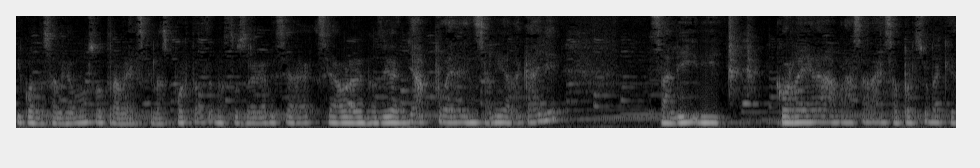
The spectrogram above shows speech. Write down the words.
y cuando salgamos otra vez, que las puertas de nuestros hogares se, se abran y nos digan ya pueden salir a la calle, salir y correr a abrazar a esa persona que,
